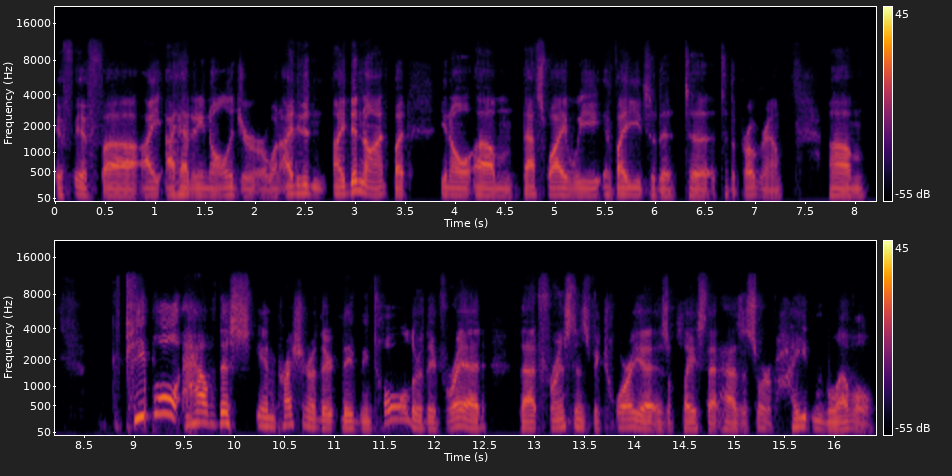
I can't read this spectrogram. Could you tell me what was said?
if if uh, I, I had any knowledge or, or what. I didn't i did not but you know um, that's why we invite you to the to, to the program. Um, people have this impression or they've been told or they've read that, for instance, Victoria is a place that has a sort of heightened level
